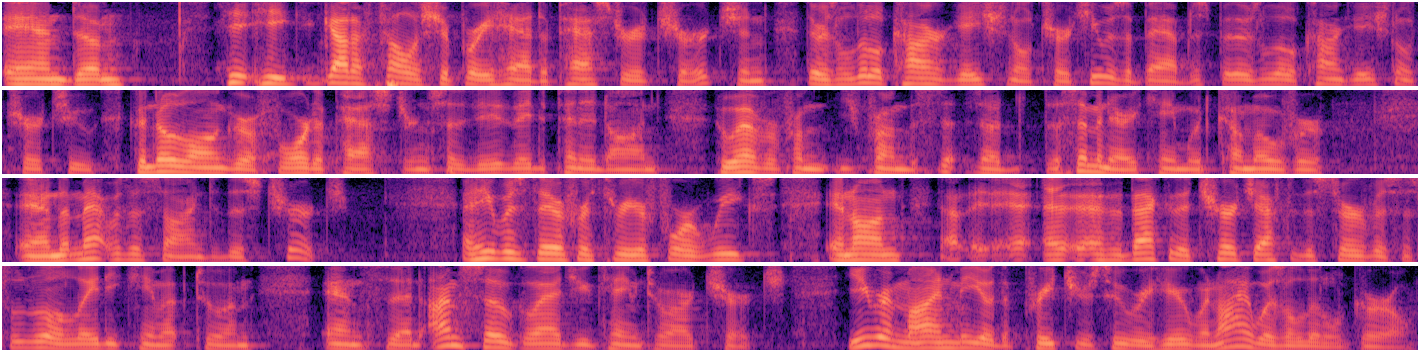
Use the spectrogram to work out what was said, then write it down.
And um, he, he got a fellowship where he had to pastor a church, and there was a little congregational church. He was a Baptist, but there was a little congregational church who could no longer afford a pastor, and so they, they depended on whoever from, from the, the, the seminary came would come over. And Matt was assigned to this church. And he was there for three or four weeks. And on uh, at the back of the church after the service, this little lady came up to him and said, "I'm so glad you came to our church. You remind me of the preachers who were here when I was a little girl."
